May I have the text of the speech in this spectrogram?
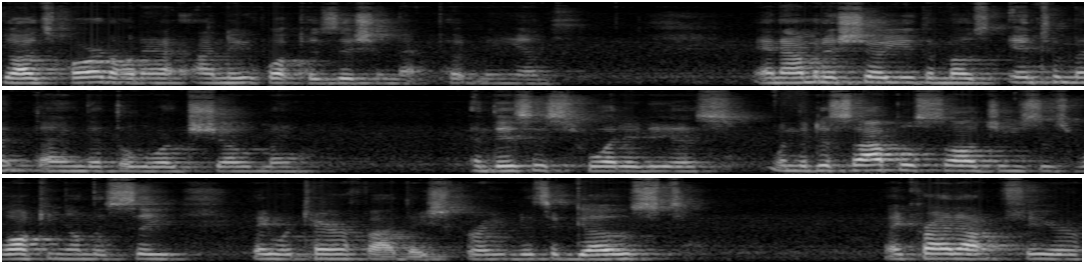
God's heart on it, I knew what position that put me in. And I'm going to show you the most intimate thing that the Lord showed me. And this is what it is. When the disciples saw Jesus walking on the sea, they were terrified. They screamed, It's a ghost. They cried out in fear.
